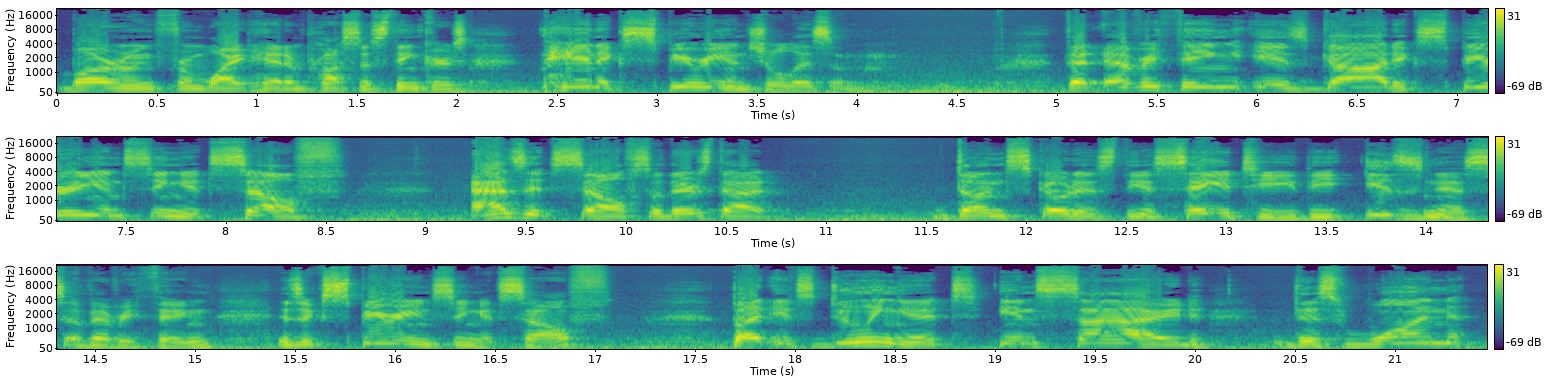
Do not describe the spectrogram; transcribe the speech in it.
borrowing from Whitehead and process thinkers, pan experientialism. That everything is God experiencing itself as itself. So there's that Duns Scotus, the aseity, the isness of everything, is experiencing itself, but it's doing it inside this one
